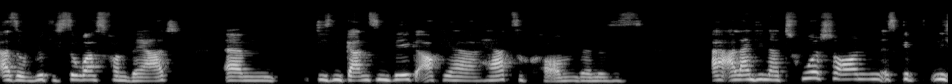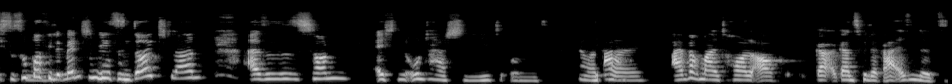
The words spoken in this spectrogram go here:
also wirklich sowas von wert ähm, diesen ganzen Weg auch hierher zu kommen, denn es ist äh, allein die Natur schon, es gibt nicht so super viele Menschen wie jetzt in Deutschland, also es ist schon echt ein Unterschied und ja, ja einfach mal toll auch ganz viele Reisende zu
